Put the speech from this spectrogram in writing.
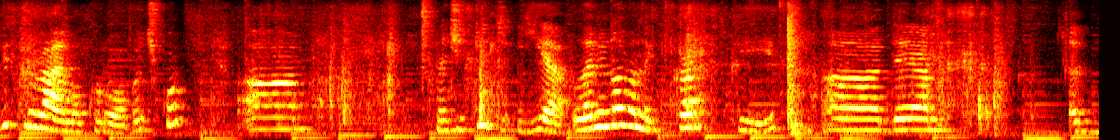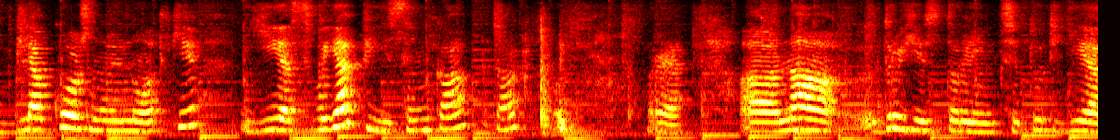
Відкриваємо коробочку. Значить, тут є ламіновані картки, де для кожної нотки є своя пісенька. Так, ре. На другій сторінці тут є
